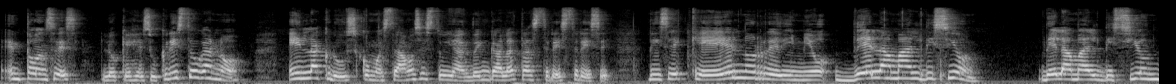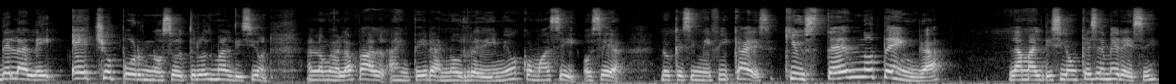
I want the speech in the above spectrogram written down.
Entonces, lo que Jesucristo ganó en la cruz, como estábamos estudiando en Gálatas 3:13, dice que Él nos redimió de la maldición de la maldición de la ley hecho por nosotros maldición. A lo mejor la, gente dirá, nos redimió, ¿cómo así? O sea, lo que significa es que usted no tenga la maldición que se merece,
